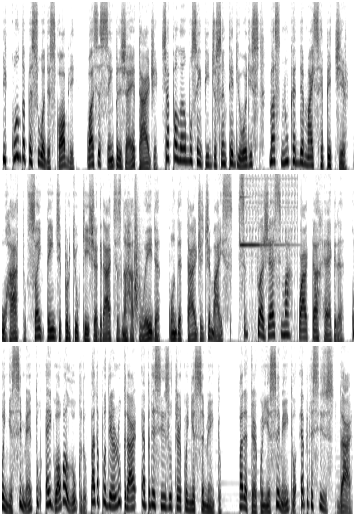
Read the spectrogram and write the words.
E quando a pessoa descobre, quase sempre já é tarde. Já falamos em vídeos anteriores, mas nunca é demais repetir. O rato só entende porque o queijo é grátis na ratoeira quando é tarde demais. 74 regra: Conhecimento é igual a lucro. Para poder lucrar, é preciso ter conhecimento. Para ter conhecimento, é preciso estudar.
